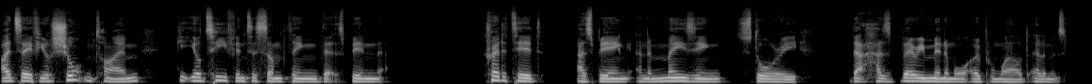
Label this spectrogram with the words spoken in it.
I'd say if you're short on time, get your teeth into something that's been credited as being an amazing story that has very minimal open world elements.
